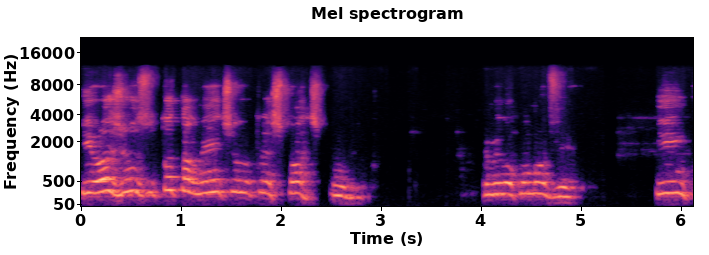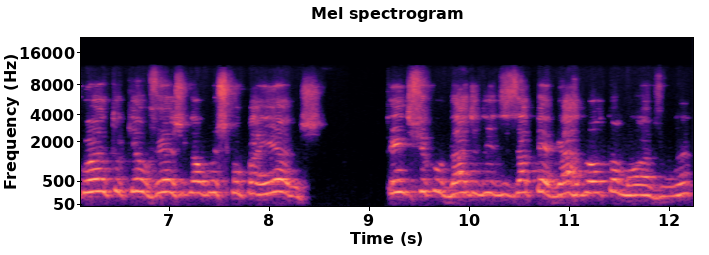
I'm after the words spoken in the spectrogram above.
e hoje uso totalmente o transporte público. para me locomover. E enquanto que eu vejo que alguns companheiros têm dificuldade de desapegar do automóvel, né?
